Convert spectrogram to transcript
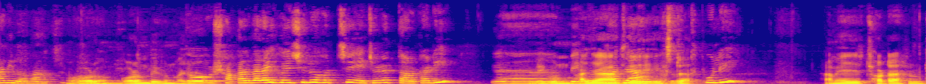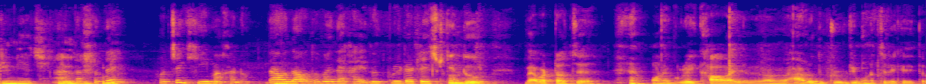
আরে বাবা কি গরম। গরম বেগুন ভাজা। তো সকালবেলায় হয়েছিল হচ্ছে এঁচড়ের তরকারি আহ, বেগুন ভাজা আজকে। দুধ পুলি। আমি ছটা রুটি নিয়েছি। হচ্ছে ঘি মাখানো। দাও দাও তোমায় দেখাই দুধ পুলিটা টেস্ট কিন্তু ব্যাপারটা হচ্ছে অনেকগুলোই খাওয়া হয়ে যাবে। আরও দুটো রুটি মনে হচ্ছে রেখে দিতে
